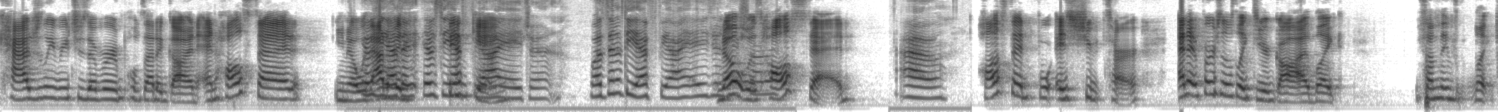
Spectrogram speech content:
casually reaches over and pulls out a gun. And Halstead, you know, It was, without the, even other, it was the thinking- FBI agent. Wasn't it the FBI agent? No, it was? Halstead. Oh. Halstead for it shoots her, and at first I was like, "Dear God!" Like something's like.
